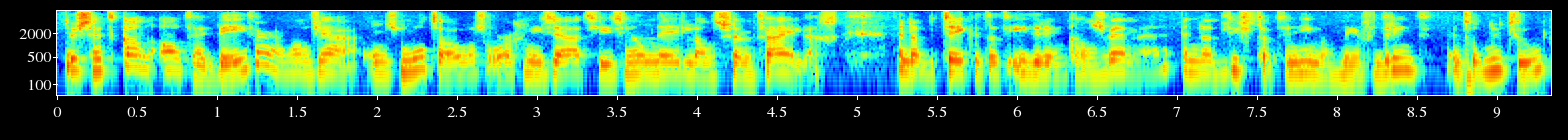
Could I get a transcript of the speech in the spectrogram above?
Dus het kan altijd beter. Want ja, ons motto als organisatie is heel Nederland zwemveilig. En dat betekent dat iedereen kan zwemmen. En dat liefst dat er niemand meer verdrinkt. En tot nu toe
